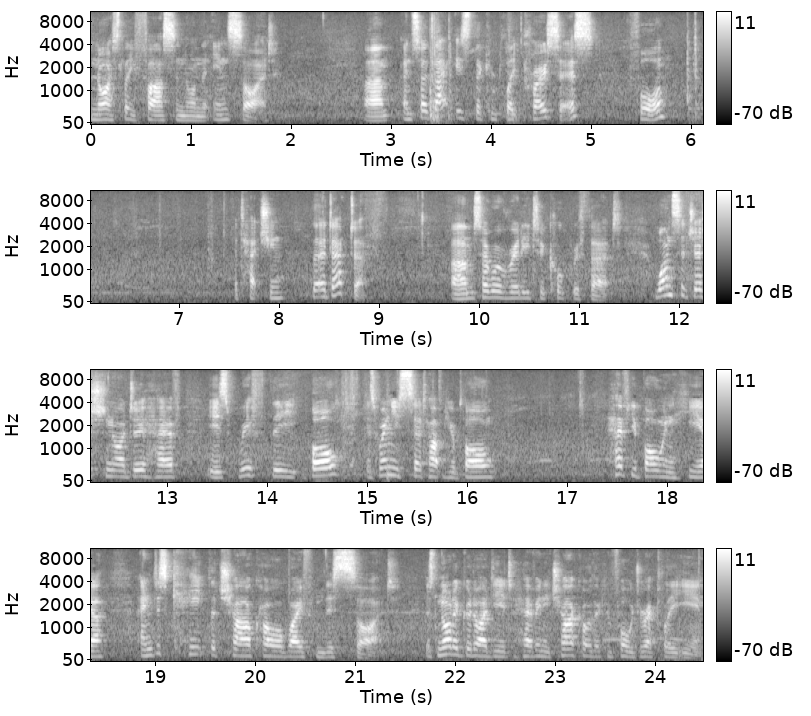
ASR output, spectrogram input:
nicely fastened on the inside. Um, and so that is the complete process for attaching the adapter. Um, so we're ready to cook with that. One suggestion I do have is with the bowl, is when you set up your bowl, have your bowl in here and just keep the charcoal away from this side. It's not a good idea to have any charcoal that can fall directly in.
